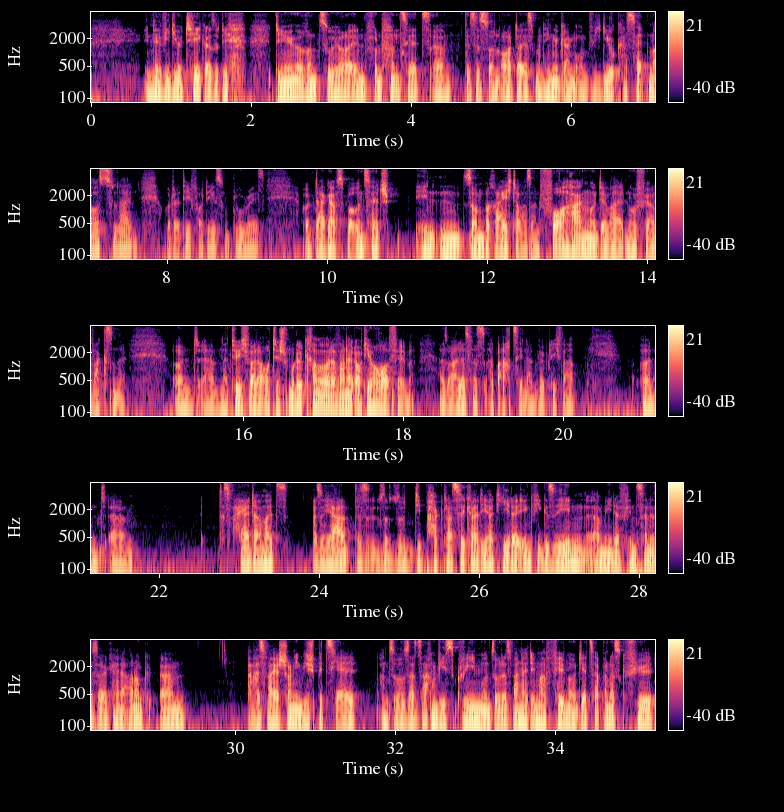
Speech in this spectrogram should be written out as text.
in der Videothek, also die, die jüngeren ZuhörerInnen von uns jetzt, ähm, das ist so ein Ort, da ist man hingegangen, um Videokassetten auszuleihen oder DVDs und Blu-rays. Und da gab es bei uns halt hinten so einen Bereich, da war so ein Vorhang und der war halt nur für Erwachsene. Und ähm, natürlich war da auch der Schmuddelkram, aber da waren halt auch die Horrorfilme. Also alles, was ab 18 dann wirklich war. Und ähm, das war ja damals, also ja, das, so, so die paar Klassiker, die hat jeder irgendwie gesehen, Armee der Finsternis oder keine Ahnung. Ähm, aber es war ja schon irgendwie speziell. Und so Sa- Sachen wie Scream und so, das waren halt immer Filme. Und jetzt hat man das Gefühl,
